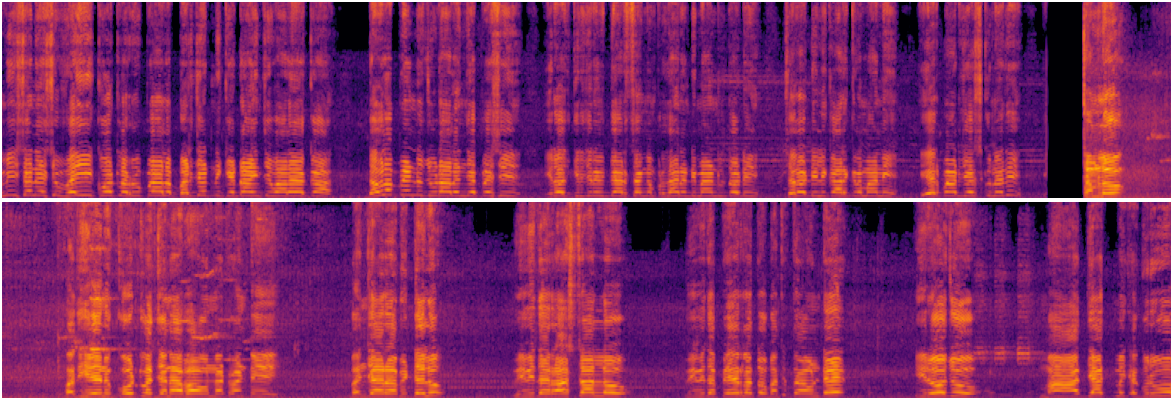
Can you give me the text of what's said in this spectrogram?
కమిషన్ వేసి వెయ్యి కోట్ల రూపాయల బడ్జెట్ని కేటాయించి వాళ్ళ యొక్క డెవలప్మెంట్ను చూడాలని చెప్పేసి ఈరోజు గిరిజన విద్యార్థి సంఘం ప్రధాన డిమాండ్లతోటి చలో ఢిల్లీ కార్యక్రమాన్ని ఏర్పాటు చేసుకున్నది. దేశంలో పదిహేను కోట్ల జనాభా ఉన్నటువంటి బంజారా బిడ్డలు వివిధ రాష్ట్రాల్లో వివిధ పేర్లతో బతుకుతూ ఉంటే ఈరోజు మా ఆధ్యాత్మిక గురువు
